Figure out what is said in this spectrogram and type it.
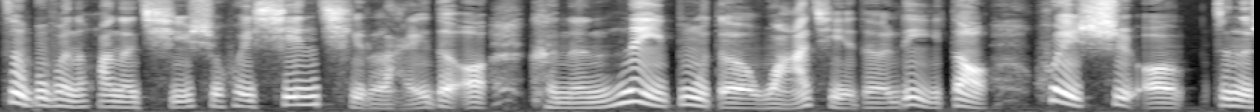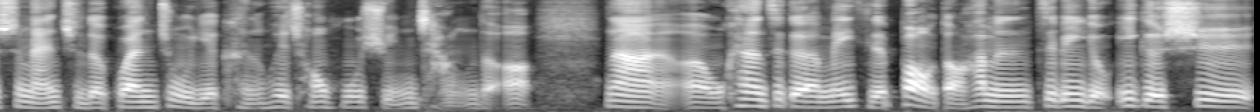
这部分的话呢，其实会掀起来的哦，可能内部的瓦解的力道会是哦，真的是蛮值得关注，也可能会超乎寻常的哦。那呃，我看到这个媒体的报道，他们这边有一个是。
